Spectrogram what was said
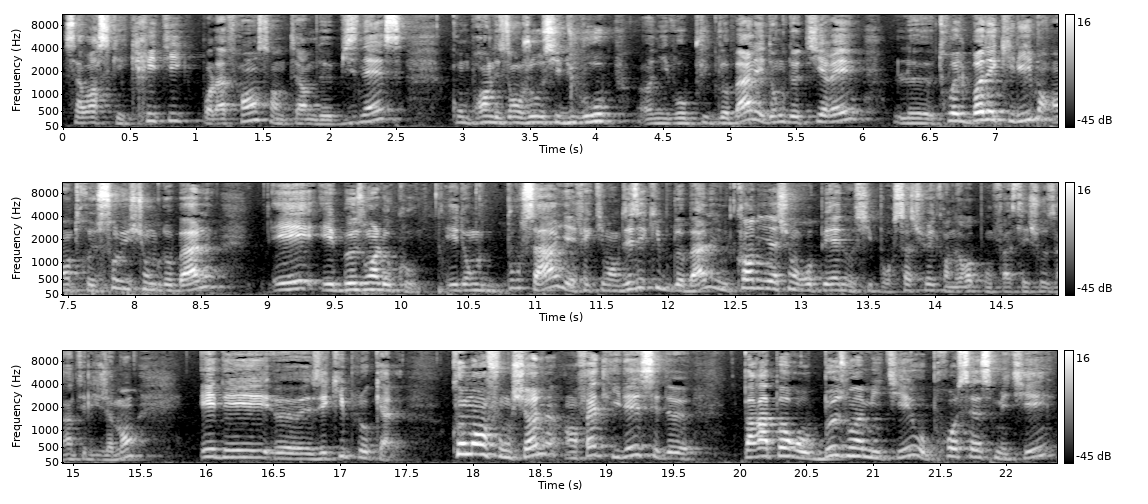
savoir ce qui est critique pour la France en termes de business, comprendre les enjeux aussi du groupe au niveau plus global et donc de tirer trouver le bon équilibre entre solutions globales et, besoins locaux. Et donc pour ça, il y a effectivement des équipes globales, une coordination européenne aussi pour s'assurer qu'en Europe on fasse les choses intelligemment, et des euh, équipes locales. Comment on fonctionne? En fait, l'idée c'est de, par rapport aux besoins métiers, aux process métiers,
